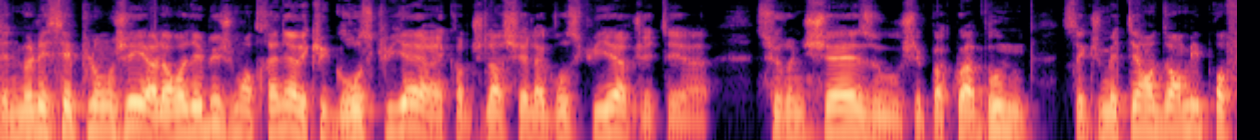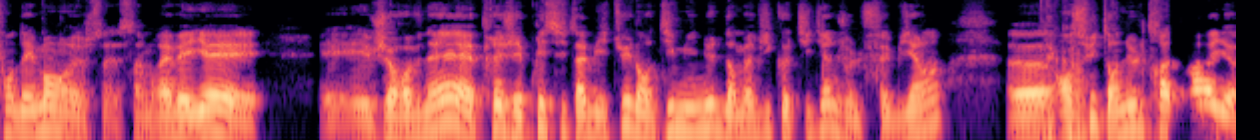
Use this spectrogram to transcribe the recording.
de me laisser plonger. Alors au début, je m'entraînais avec une grosse cuillère, et quand je lâchais la grosse cuillère, que j'étais euh, sur une chaise ou je sais pas quoi, boum, c'est que je m'étais endormi profondément. Ça, ça me réveillait et, et, je revenais. Après, j'ai pris cette habitude en 10 minutes dans ma vie quotidienne, je le fais bien. Euh, ensuite, en ultra trail,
